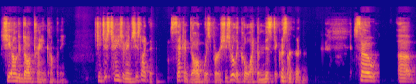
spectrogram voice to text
she owned a dog training company. She just changed her name. She's like the second dog whisperer. She's really cool, like the mystic or something. so uh,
